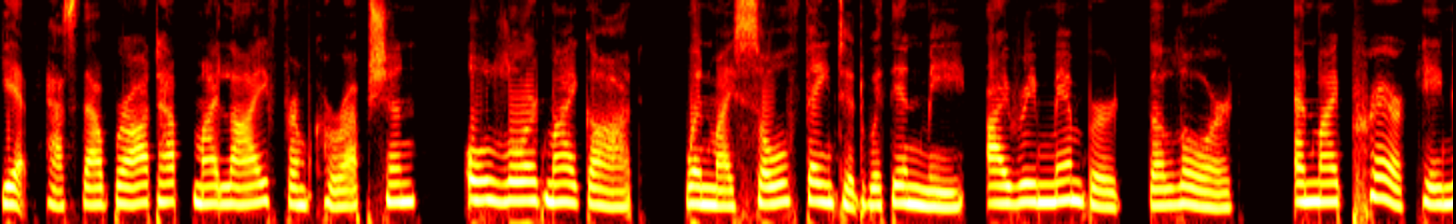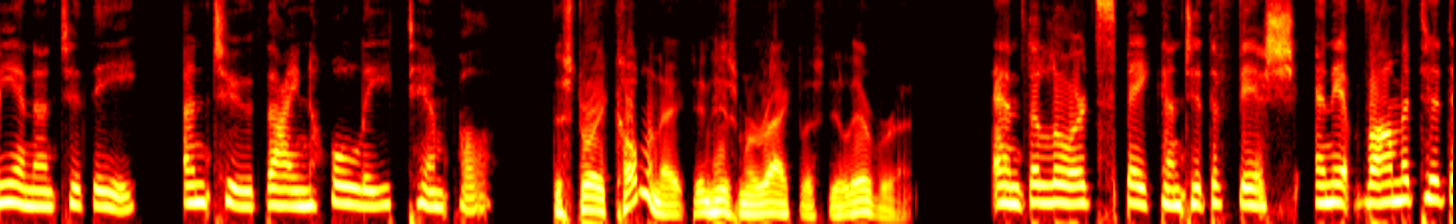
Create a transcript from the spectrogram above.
Yet hast thou brought up my life from corruption. O Lord my God, when my soul fainted within me, I remembered the Lord, and my prayer came in unto thee, unto thine holy temple. The story culminates in his miraculous deliverance. And the Lord spake unto the fish, and it vomited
